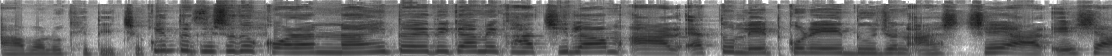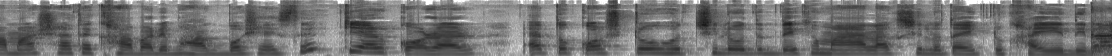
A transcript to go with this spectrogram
আবারও খেতে ইচ্ছে কিন্তু কিছু তো করার নাই তো এদিকে আমি খাচ্ছিলাম আর এত লেট করে এই দুজন আসছে আর এসে আমার সাথে খাবারে ভাগ বসাইছে। কি আর করার। এত কষ্ট হচ্ছিল ওদের দেখে মায়া লাগছিল তাই একটু খাইয়ে দিলাম।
